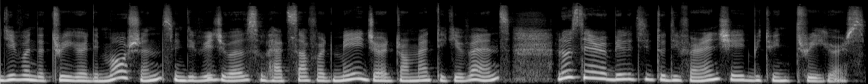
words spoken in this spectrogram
Given the triggered emotions, individuals who had suffered major traumatic events lose their ability to differentiate between triggers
